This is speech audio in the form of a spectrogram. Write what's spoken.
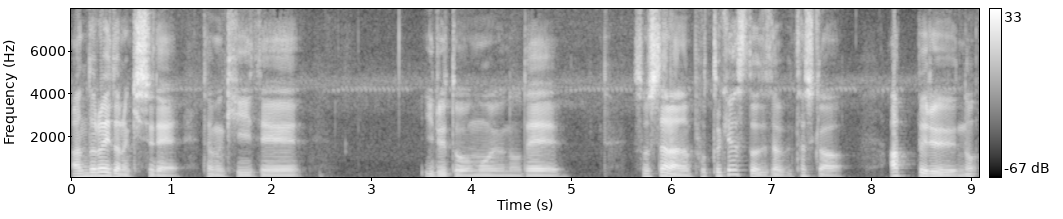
Android の機種で多分聞いていると思うのでそしたらあのポッドキャストで多分確か Apple の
